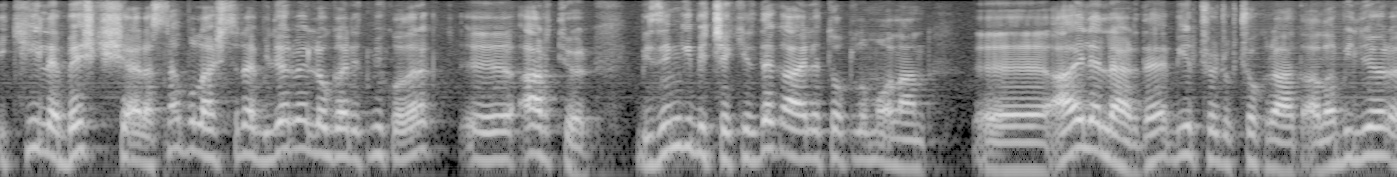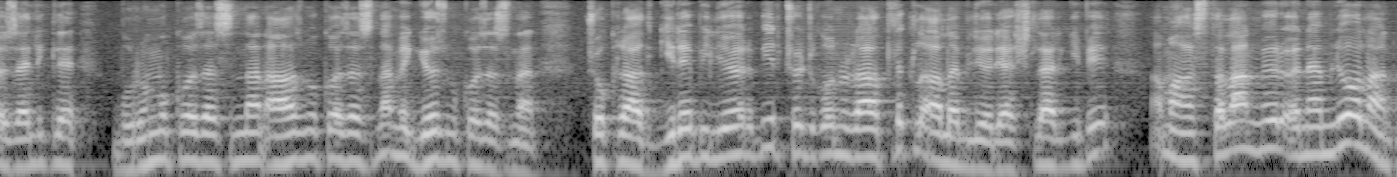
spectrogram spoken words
2 ile 5 kişi arasında bulaştırabiliyor ve logaritmik olarak e, artıyor. Bizim gibi çekirdek aile toplumu olan e, ailelerde bir çocuk çok rahat alabiliyor. Özellikle burun mukozasından, ağız mukozasından ve göz mukozasından çok rahat girebiliyor. Bir çocuk onu rahatlıkla alabiliyor yaşlılar gibi ama hastalanmıyor. Önemli olan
